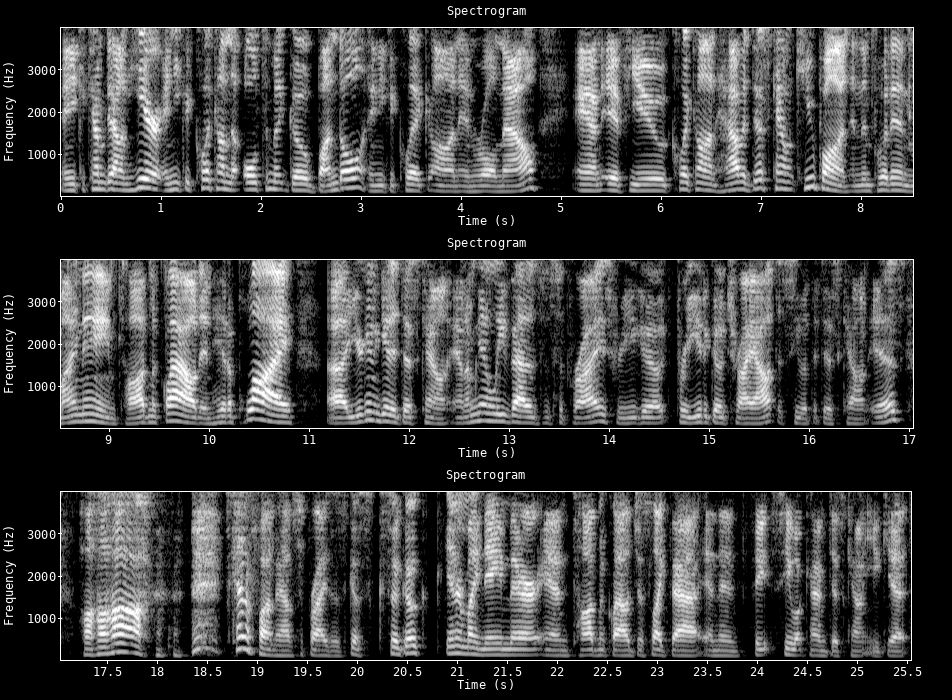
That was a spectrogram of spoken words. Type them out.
and you could come down here and you could click on the Ultimate Go bundle, and you could click on enroll now. And if you click on have a discount coupon and then put in my name, Todd McLeod, and hit apply, uh, you're going to get a discount. And I'm going to leave that as a surprise for you go for you to go try out to see what the discount is. Ha ha ha! it's kind of fun to have surprises. Go, so go enter my name there and Todd McLeod just like that, and then see what kind of discount you get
